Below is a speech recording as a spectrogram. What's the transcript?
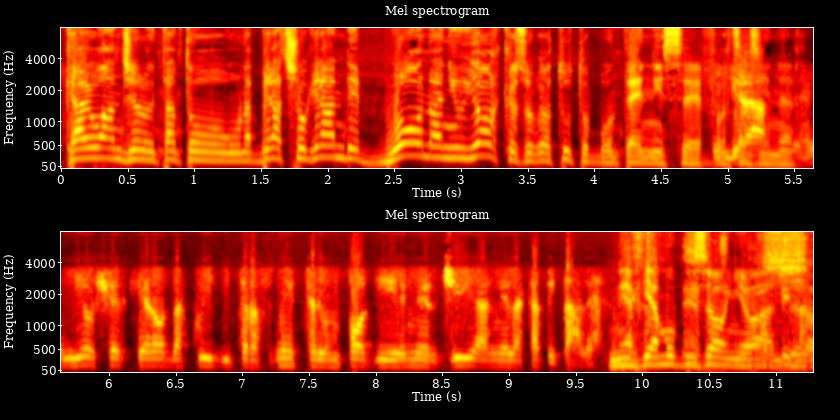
Caro Angelo, intanto un abbraccio grande, buona New York, soprattutto buon tennis e forza Sinner. Io cercherò da qui di trasmettere un po' di energia nella capitale. Ne abbiamo bisogno, Angelo.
